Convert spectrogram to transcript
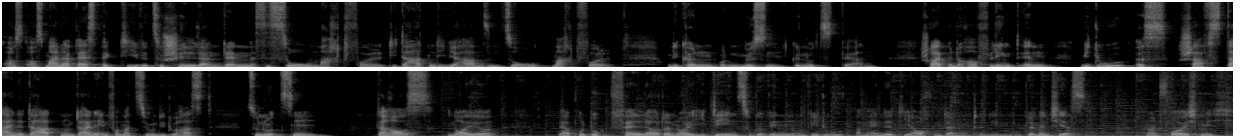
aus, aus meiner Perspektive zu schildern, denn es ist so machtvoll. Die Daten, die wir haben, sind so machtvoll und die können und müssen genutzt werden. Schreib mir doch auf LinkedIn, wie du es schaffst, deine Daten und deine Informationen, die du hast, zu nutzen, daraus neue ja, Produktfelder oder neue Ideen zu gewinnen und wie du am Ende die auch in dein Unternehmen implementierst. Und dann freue ich mich,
